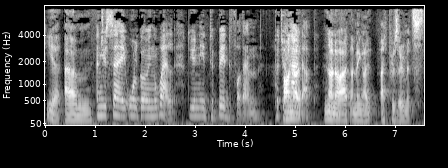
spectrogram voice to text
Yeah. Um, And you say all going well. Do you need to bid for them? Put your oh, hand no, up. No, no. I, I mean, I, I presume it's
